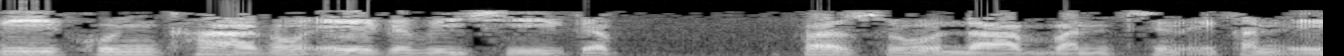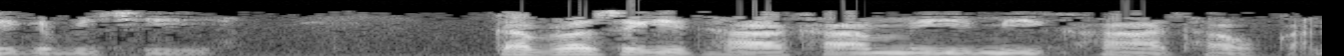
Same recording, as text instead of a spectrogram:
มีคุณค่าของเอกวิชีกับพระโสดาบันซึ่งไอ้ขั้นเอกวิชี กับพระสกิทาคามีมีค่าเท่ากัน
